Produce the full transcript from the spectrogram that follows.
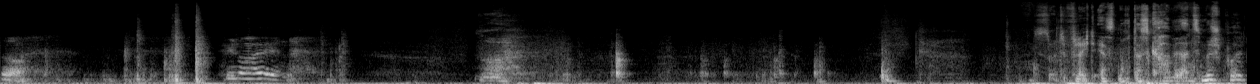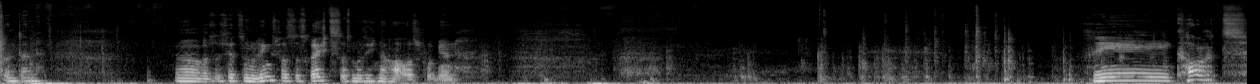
So. Hinein. So. Ich sollte vielleicht erst noch das Kabel ans Mischpult und dann. Ja, was ist jetzt nun links, was ist rechts? Das muss ich nachher ausprobieren. Rekord.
